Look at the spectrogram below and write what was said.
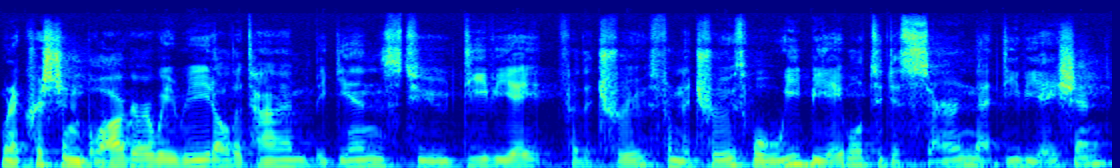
When a Christian blogger we read all the time begins to deviate for the truth from the truth, will we be able to discern that deviation?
